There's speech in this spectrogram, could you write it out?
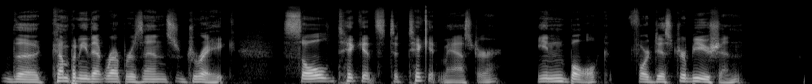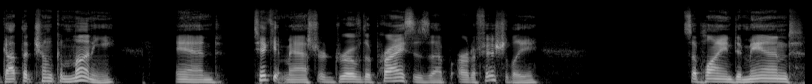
the company that represents Drake sold tickets to Ticketmaster in bulk for distribution, got the chunk of money, and Ticketmaster drove the prices up artificially, supply and demand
